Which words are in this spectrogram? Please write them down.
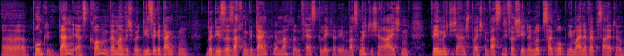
äh, Punkte, die dann erst kommen, wenn man sich über diese Gedanken, über diese Sachen Gedanken gemacht hat und festgelegt hat, eben, was möchte ich erreichen, wen möchte ich ansprechen, was sind die verschiedenen Nutzergruppen, die meine Webseite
